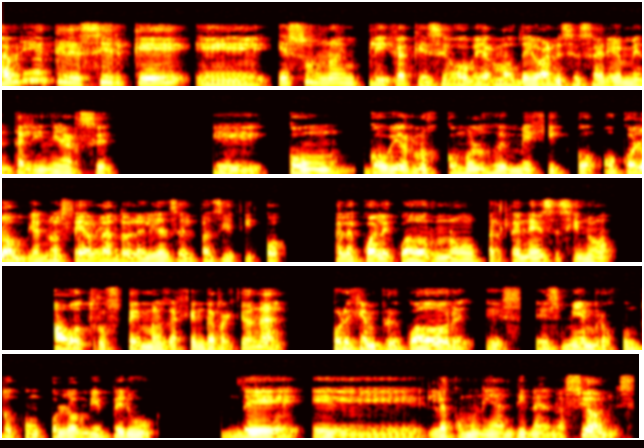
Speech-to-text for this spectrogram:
Habría que decir que eh, eso no implica que ese gobierno deba necesariamente alinearse eh, con gobiernos como los de México o Colombia. No estoy hablando de la Alianza del Pacífico, a la cual Ecuador no pertenece, sino a otros temas de agenda regional. Por ejemplo, Ecuador es, miembro junto con Colombia y Perú de eh, la Comunidad Andina de Naciones.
